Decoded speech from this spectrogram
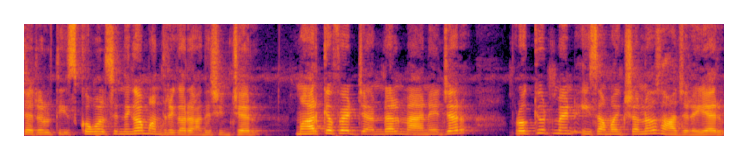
చర్యలు తీసుకోవాల్సిందిగా మంత్రి గారు ఆదేశించారు. మార్కెఫెడ్ జనరల్ మేనేజర్ ప్రొక్యూట్మెంట్ ఈ సమీక్షలో హాజరయ్యారు.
